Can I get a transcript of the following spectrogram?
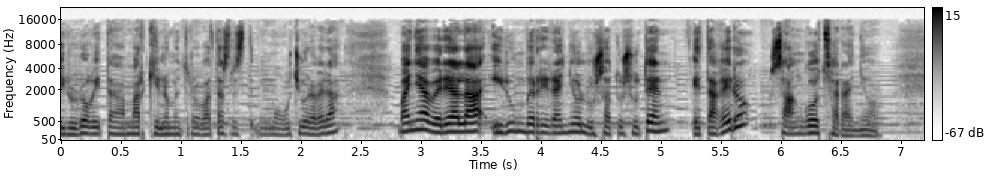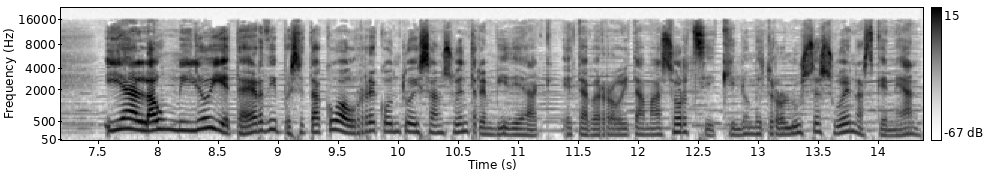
irurogeita mar kilometro bat azbeste gutxi gura bera, baina berehala irun berriraino lusatu zuten, eta gero, zangotzaraino. Ia lau milioi eta erdi pesetako aurre kontua izan zuen trenbideak, eta berrogeita mazortzi kilometro luze zuen azkenean.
